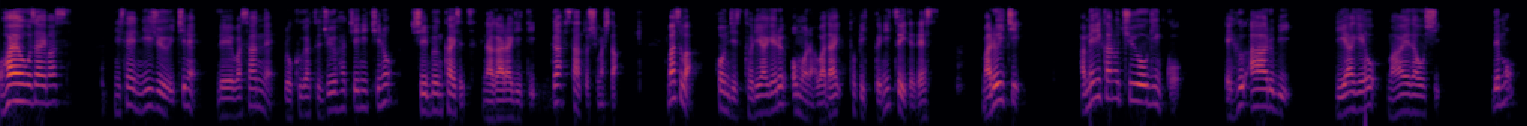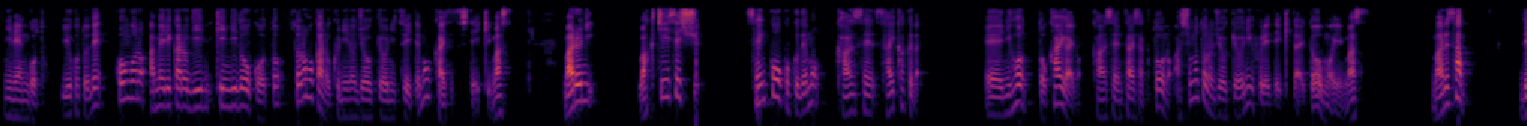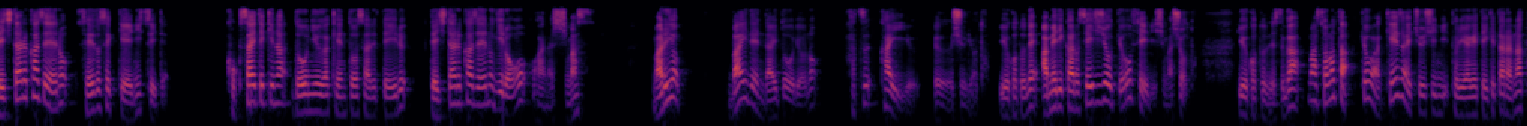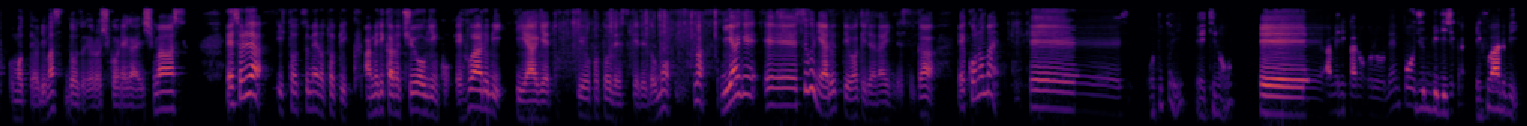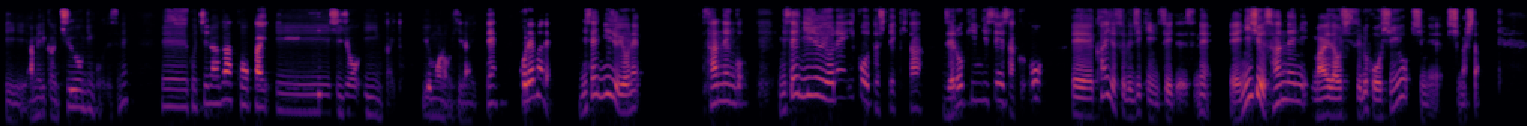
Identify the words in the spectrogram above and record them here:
おはようございます。2021年、令和3年6月18日の新聞解説、ながら聞きがスタートしました。まずは本日取り上げる主な話題、トピックについてです。丸1、アメリカの中央銀行 FRB、利上げを前倒し、でも2年後ということで、今後のアメリカの金利動向とその他の国の状況についても解説していきます。丸2、ワクチン接種、先行国でも感染再拡大、えー、日本と海外の感染対策等の足元の状況に触れていきたいと思います。丸3、デジタル課税の制度設計について、国際的な導入が検討されているデジタル課税の議論をお話しします。丸4、バイデン大統領の初回遊終了ということで、アメリカの政治状況を整理しましょうということですが、まあ、その他、今日は経済中心に取り上げていけたらなと思っております。どうぞよろしくお願いします。それでは1つ目のトピック、アメリカの中央銀行 FRB 利上げということですけれども、まあ、利上げ、えー、すぐにやるっていうわけじゃないんですが、えこの前、えー、おととい、えー、昨日、えー、アメリカの連邦準備理事会 FRB、アメリカの中央銀行ですね、えー、こちらが公開、えー、市場委員会というものを開いて、これまで2024年、3年後、2024年以降としてきたゼロ金利政策を、え、解除する時期についてですね、23年に前倒しする方針を示しました。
